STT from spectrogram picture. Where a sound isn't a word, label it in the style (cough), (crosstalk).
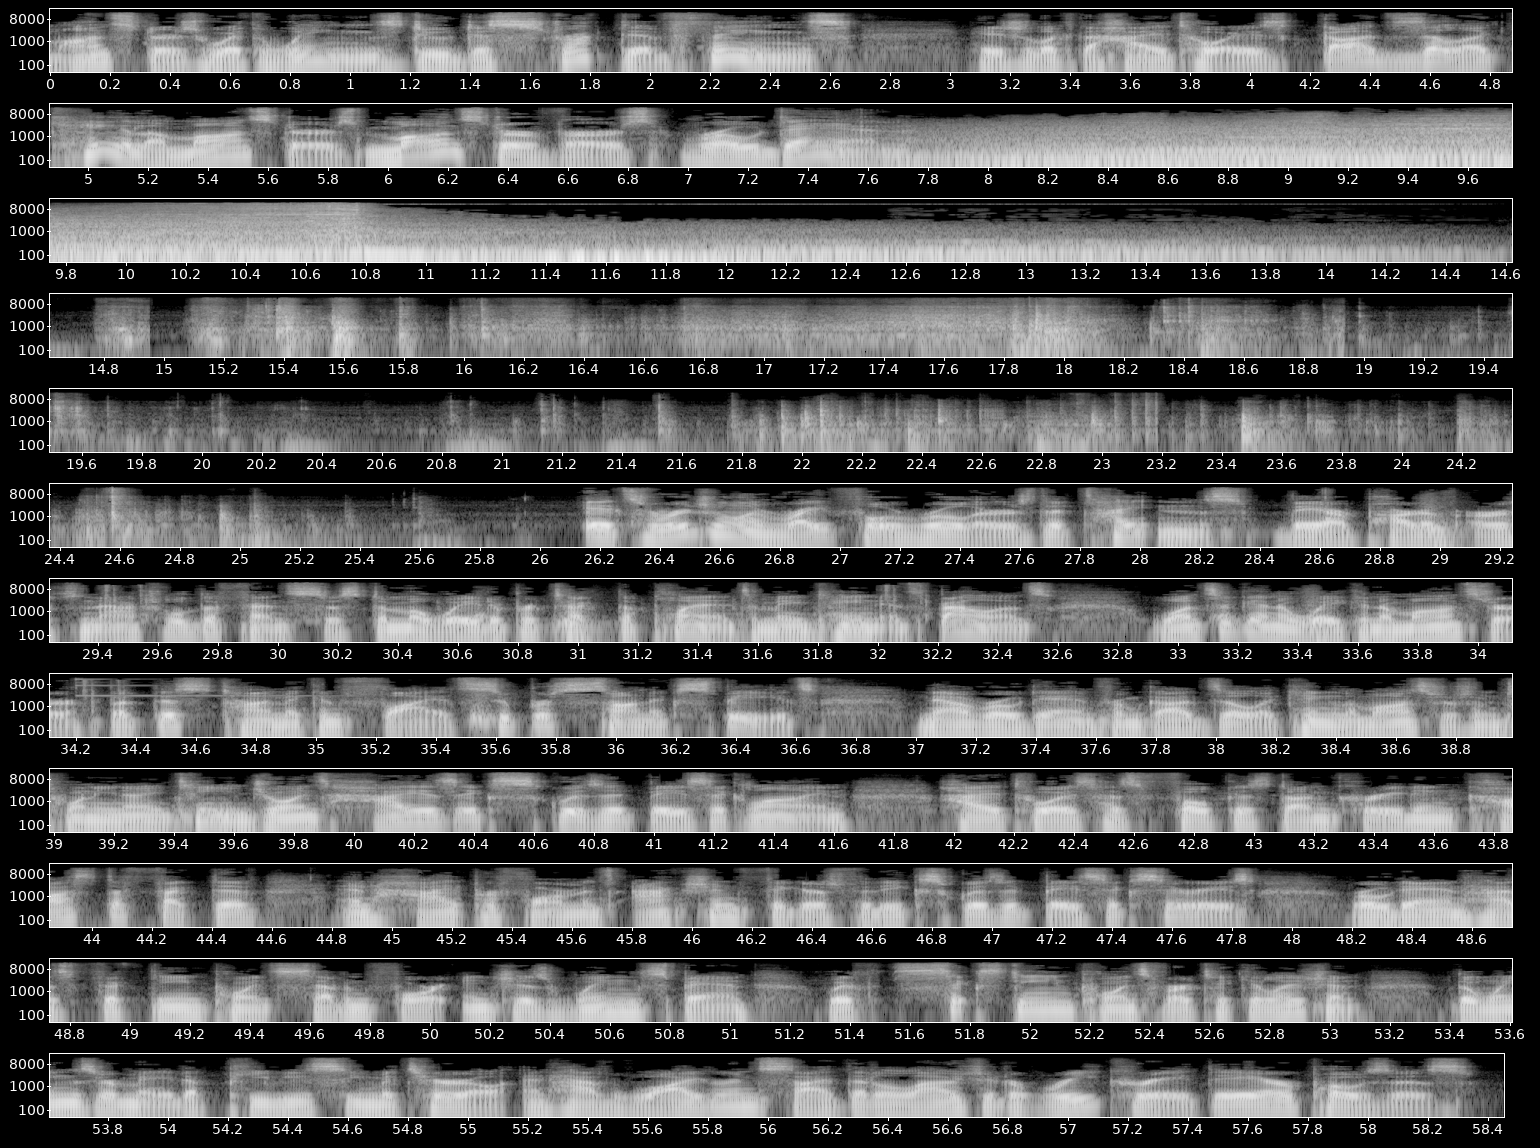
Monsters with wings do destructive things. Here's look at the Hiya Toys Godzilla King of the Monsters Monsterverse Rodan. Its original and rightful rulers, the Titans, they are part of Earth's natural defense system, a way to protect the planet to maintain its balance, once again awaken a monster, but this time it can fly at supersonic speeds. Now Rodan from Godzilla, King of the Monsters from 2019, joins Hiya's exquisite basic line. Hiya Toys has focused on creating cost-effective and high-performance action figures for the exquisite basic series. Rodan has 15.74 inches wingspan with 16 points of articulation. The wings are made of PVC material and have wire inside that allows you to recreate the air poses.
